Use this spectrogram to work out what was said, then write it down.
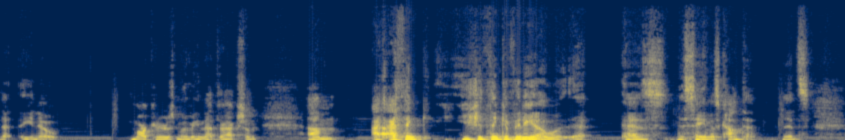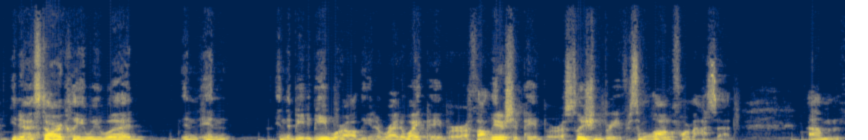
that, you know, marketers moving in that direction. Um, I, I, think you should think of video as the same as content. It's, you know, historically we would in, in, in the B2B world, you know, write a white paper, a thought leadership paper, or a solution brief, or some long form asset. Um,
